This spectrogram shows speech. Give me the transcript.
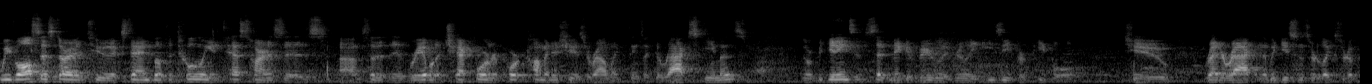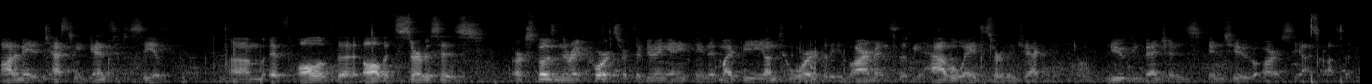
we've also started to extend both the tooling and test harnesses um, so that we're able to check for and report common issues around like things like the rack schemas. And we're beginning to set, make it really, really easy for people to write a rack, and then we do some sort of like sort of automated testing against it to see if um, if all of the all of its services are exposing the right ports, or if they're doing anything that might be untoward for the environment, so that we have a way to sort of inject new conventions into our CI process.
